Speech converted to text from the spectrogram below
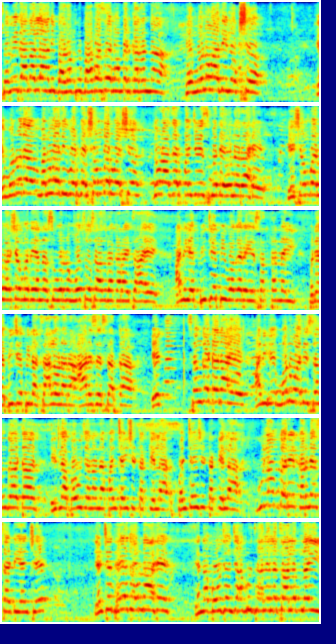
संविधानाला आणि डॉक्टर बाबासाहेब आंबेडकरांना हे मनोवादी लक्ष हे मनुदा मनुवादी वर्ग शंभर वर्ष दोन हजार पंचवीसमध्ये होणार आहे. हे शंभर वर्षामध्ये यांना सुवर्ण महोत्सव साजरा करायचा आहे. आणि हे बीजेपी वगैरे हे सत्ता नाही पण या बीजेपीला चालवणारा आर एस एस सारखा एक संघटन आहे. आणि हे मनुवादी संघटन इथल्या बहुजनांना पंच्याऐंशी टक्केला पंच्याऐंशी टक्केला गुलाम करण्यासाठी यांचे यांचे ध्येय धोरण आहेत यांना बहुजन जागृत झालेलं चालत नाही.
